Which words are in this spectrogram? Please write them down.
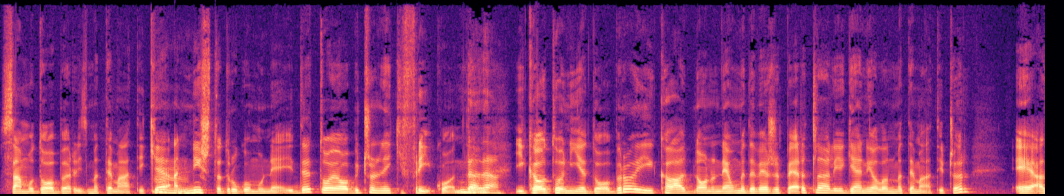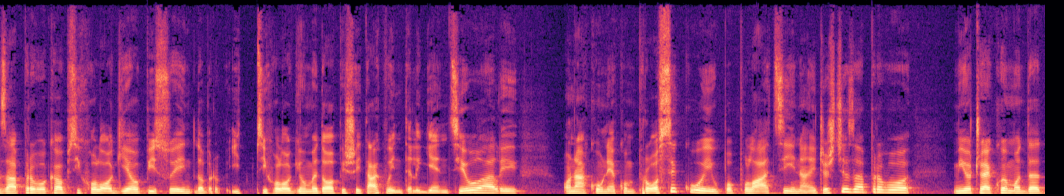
samo dobar iz matematike, mm. a ništa drugo mu ne ide, to je obično neki freak onda. Da, da. I kao to nije dobro i kao ono ne ume da veže pertle, ali je genijalan matematičar. E, a zapravo kao psihologija opisuje, dobro, i psihologija ume da opiše i takvu inteligenciju, ali onako u nekom proseku i u populaciji najčešće zapravo mi očekujemo da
